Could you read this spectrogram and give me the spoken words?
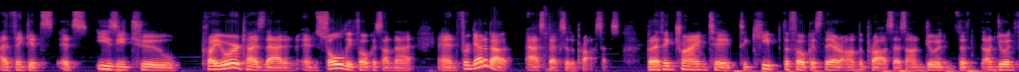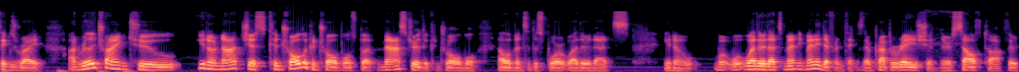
I think it's it's easy to prioritize that and, and solely focus on that and forget about aspects of the process. But I think trying to to keep the focus there on the process, on doing the on doing things right, on really trying to you know not just control the controllables, but master the controllable elements of the sport, whether that's you know whether that's many many different things their preparation their self-talk their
